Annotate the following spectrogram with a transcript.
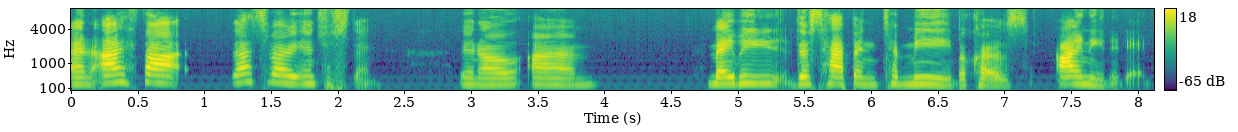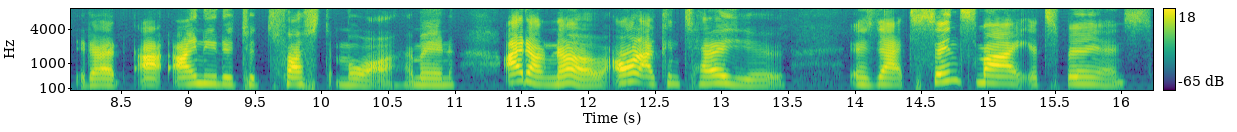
And I thought that's very interesting. You know, um, maybe this happened to me because I needed it. That I, I needed to trust more. I mean, I don't know. All I can tell you is that since my experience,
